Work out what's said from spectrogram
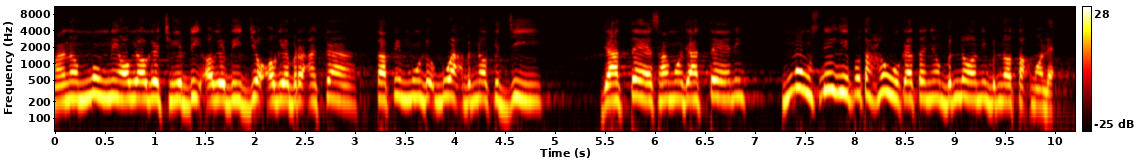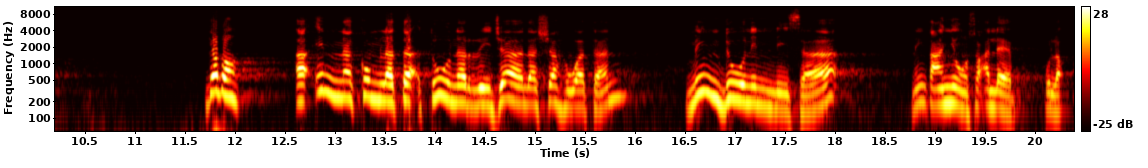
mana mung ni orang-orang cerdik, orang bijak, orang berakal. Tapi mung duk buat benda keji. Jatuh sama jatuh ni. Mung sendiri pun tahu katanya benda ni benda tak molek. Gapa? A innakum lata'tuna ar-rijala syahwatan min dunin nisa. Ni tanya soalan pula.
